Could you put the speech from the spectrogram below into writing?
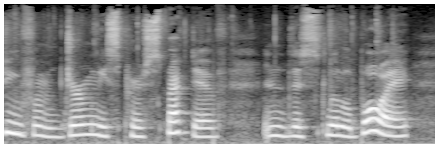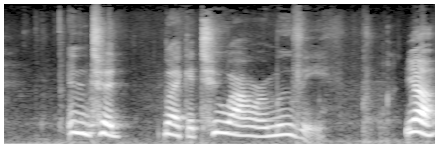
II from Germany's perspective, and this little boy into like a two-hour movie. Yeah,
